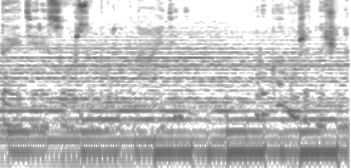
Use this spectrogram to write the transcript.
Когда эти ресурсы будут найдены, рука может начинать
